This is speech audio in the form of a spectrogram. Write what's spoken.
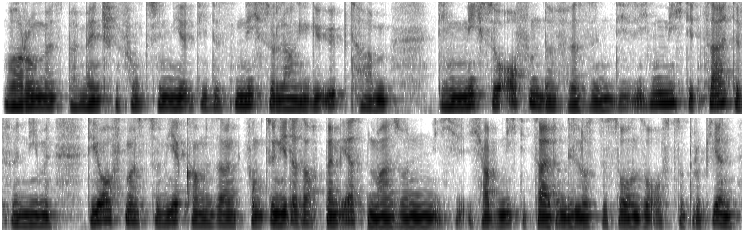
warum es bei Menschen funktioniert, die das nicht so lange geübt haben, die nicht so offen dafür sind, die sich nicht die Zeit dafür nehmen, die oftmals zu mir kommen und sagen, funktioniert das auch beim ersten Mal so? Ich, ich habe nicht die Zeit und die Lust, es so und so oft zu probieren.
